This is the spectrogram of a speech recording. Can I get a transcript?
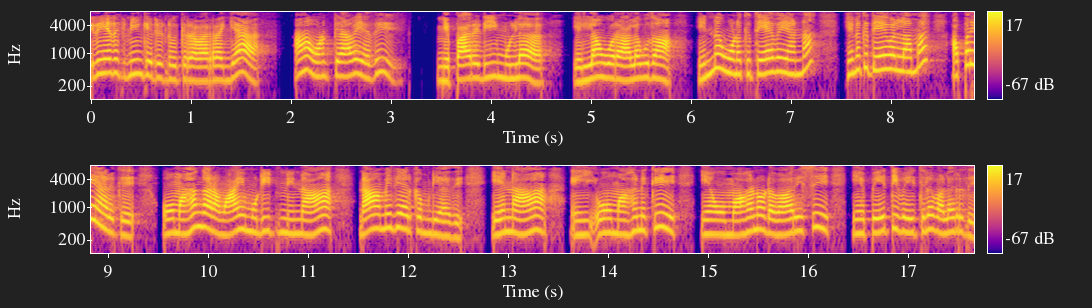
இதை எதுக்கு நீ கேட்டுட்டு இருக்கிற வர்றீங்க? ஆ உனக்கு தேவையாது இங்கே பாருடி முல்ல. எல்லாம் ஒரு அளவு தான் என்ன உனக்கு தேவையானா எனக்கு தேவையில்லாம அப்புறம் யாருக்கு? உன் மகங்காரன் வாய் மூடிட்டு நின்னா நான் அமைதியாக இருக்க முடியாது. ஏன்னா உன் மகனுக்கு என் உன் மகனோட வாரிசு என் பேத்தி வயிற்றுல வளருது.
